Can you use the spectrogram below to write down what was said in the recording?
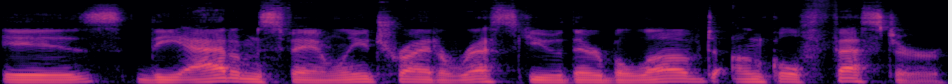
is the Addams family try to rescue their beloved Uncle Fester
